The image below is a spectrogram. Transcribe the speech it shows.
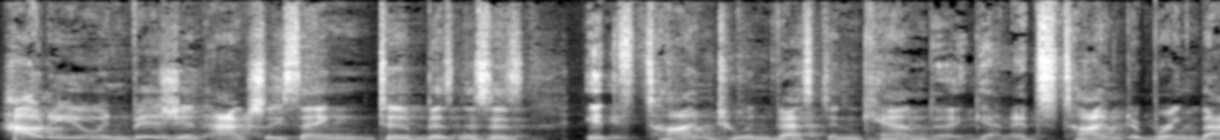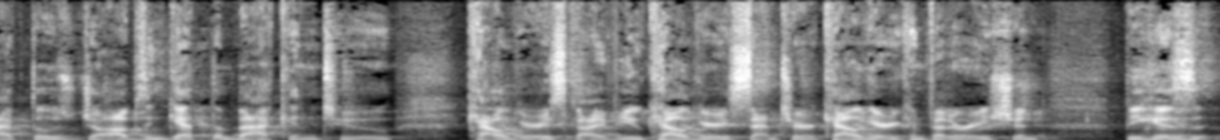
how do you envision actually saying to businesses, it's time to invest in Canada again? It's time to bring back those jobs and get them back into Calgary Skyview, Calgary Center, Calgary Confederation because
